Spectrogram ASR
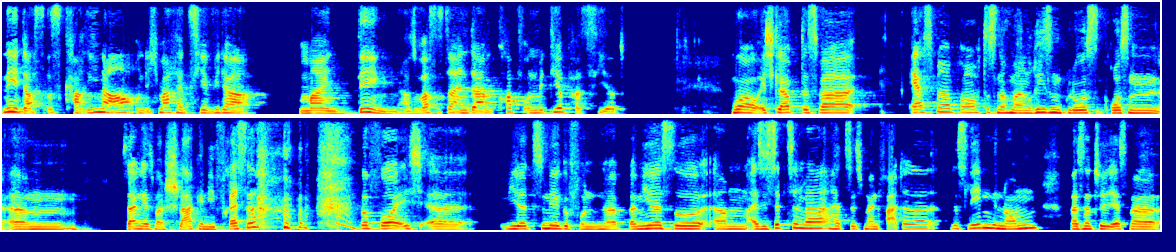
nee, das ist Karina und ich mache jetzt hier wieder mein Ding. Also was ist da in deinem Kopf und mit dir passiert? Wow, ich glaube, das war erstmal braucht es nochmal einen riesengroßen, ähm, sagen wir jetzt mal, Schlag in die Fresse, bevor ich äh, wieder zu mir gefunden habe. Bei mir ist so, ähm, als ich 17 war, hat sich mein Vater das Leben genommen, was natürlich erstmal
